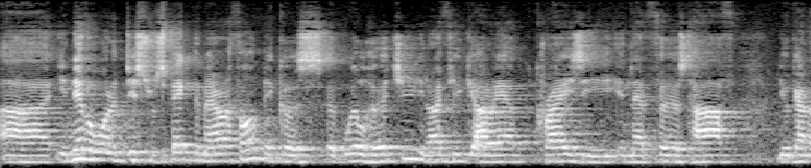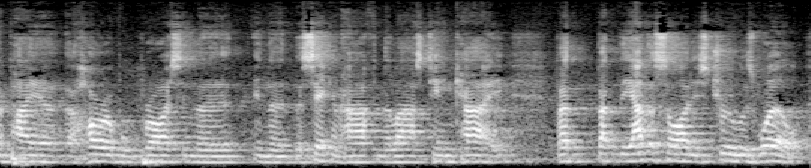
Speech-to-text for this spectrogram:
Uh, you never want to disrespect the marathon because it will hurt you. You know, if you go out crazy in that first half, you're going to pay a, a horrible price in the in the, the second half in the last 10k. But but the other side is true as well.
